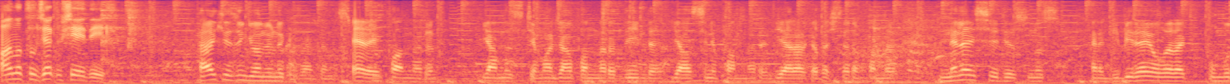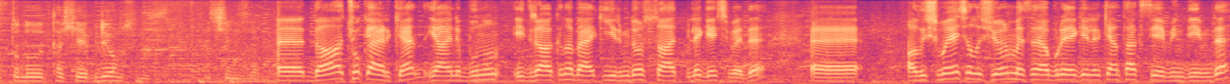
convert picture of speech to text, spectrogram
Anlatılacak bir şey değil. Herkesin gönlünü kazandınız. Evet. Bütün fanların. Yalnız Cemalcan fanları değil de Yasin'in fanları, diğer arkadaşların fanları. Neler hissediyorsunuz? Yani bir birey olarak bu mutluluğu taşıyabiliyor musunuz içinizde? Ee, daha çok erken yani bunun idrakına belki 24 saat bile geçmedi. Ee, alışmaya çalışıyorum. Mesela buraya gelirken taksiye bindiğimde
